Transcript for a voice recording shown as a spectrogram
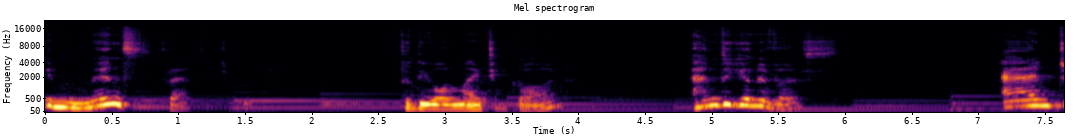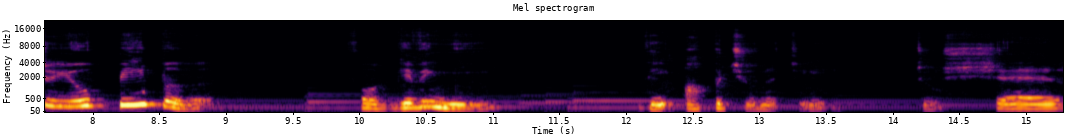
immense gratitude to the Almighty God and the universe and to you people for giving me the opportunity to share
